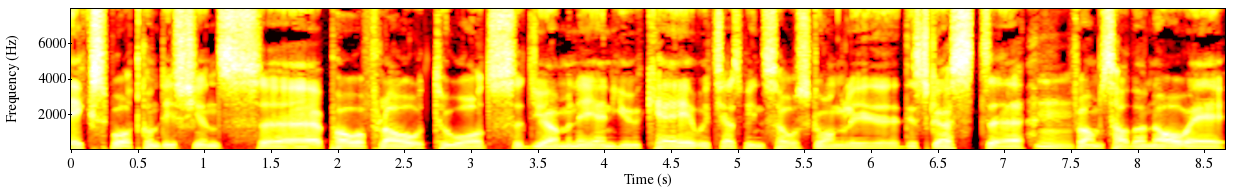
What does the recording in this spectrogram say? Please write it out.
export conditions, uh, power flow towards Germany and UK, which has been so strongly discussed uh, mm. from southern Norway,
